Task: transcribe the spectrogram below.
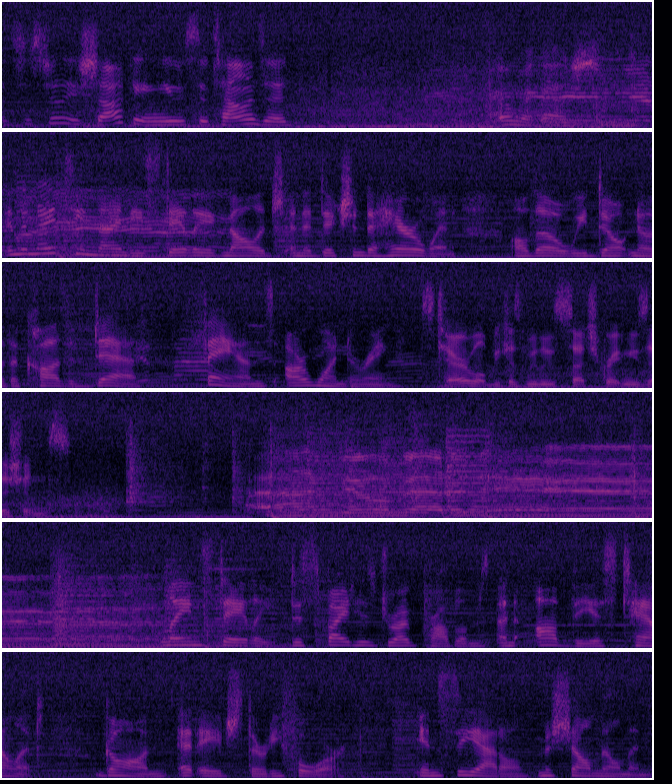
It's just really shocking. He was so talented. Oh my gosh. In the 1990s, Staley acknowledged an addiction to heroin. Although we don't know the cause of death, fans are wondering. It's terrible because we lose such great musicians. Layne Staley, despite his drug problems, an obvious talent, gone at age 34. In Seattle, Michelle Millman,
